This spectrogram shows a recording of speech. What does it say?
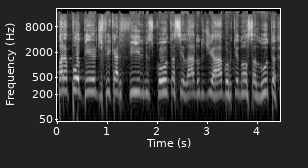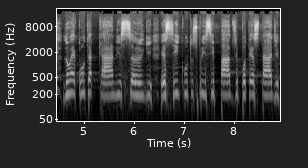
para poder de ficar firmes contra a cilada do diabo, porque nossa luta não é contra carne e sangue, e sim contra os principados e potestade,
